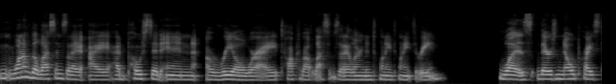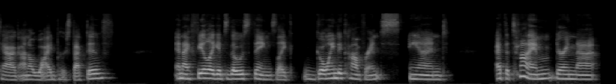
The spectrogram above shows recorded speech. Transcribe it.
one of the lessons that I, I had posted in a reel where I talked about lessons that I learned in 2023 was there's no price tag on a wide perspective. And I feel like it's those things like going to conference. And at the time during that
